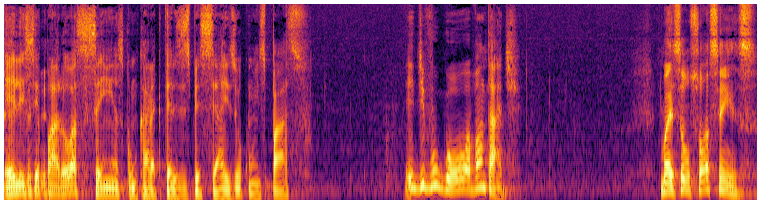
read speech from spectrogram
Ele separou as senhas com caracteres especiais ou com espaço e divulgou à vontade. Mas são só as senhas.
